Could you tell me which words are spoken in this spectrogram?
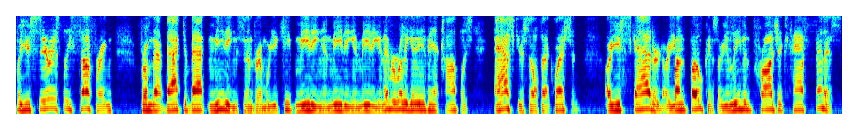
Are you seriously suffering from that back-to-back meeting syndrome where you keep meeting and meeting and meeting and never really get anything accomplished? Ask yourself that question. Are you scattered? Are you unfocused? Are you leaving projects half finished?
